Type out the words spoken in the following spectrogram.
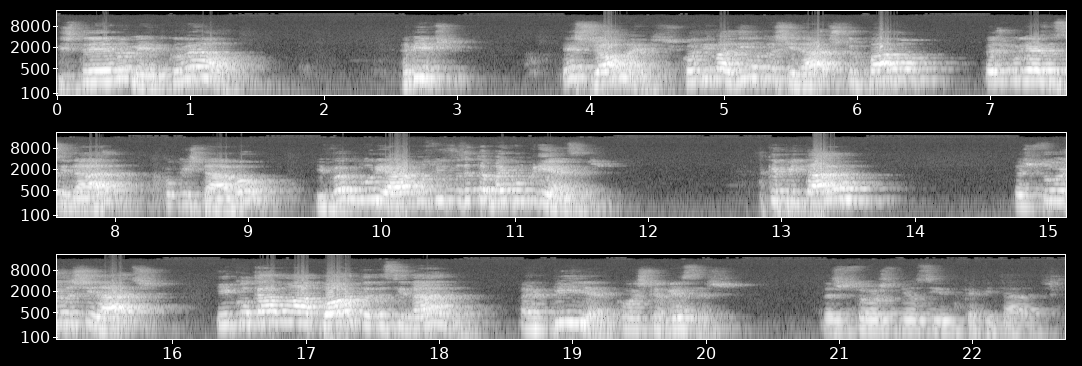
extremamente cruel. Amigos, estes homens, quando invadiam outras cidades, estrupavam as mulheres da cidade, conquistavam, e vangloriavam-se e o fazer também com crianças. Decapitavam as pessoas das cidades e colocavam à porta da cidade a pilha com as cabeças das pessoas que tinham sido decapitadas.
